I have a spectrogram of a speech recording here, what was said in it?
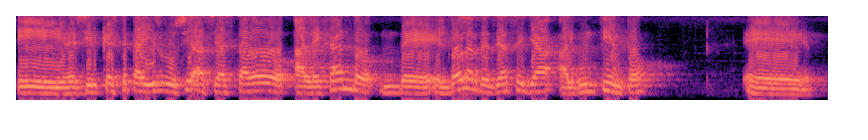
Y decir que este país, Rusia, se ha estado alejando del dólar desde hace ya algún tiempo. Eh,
